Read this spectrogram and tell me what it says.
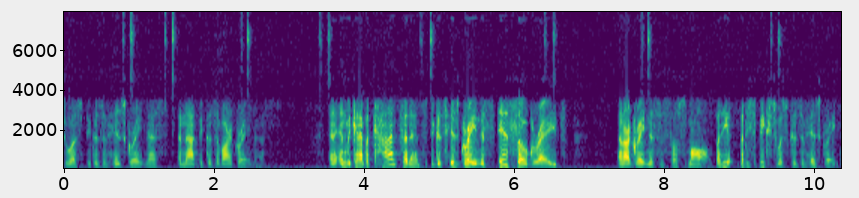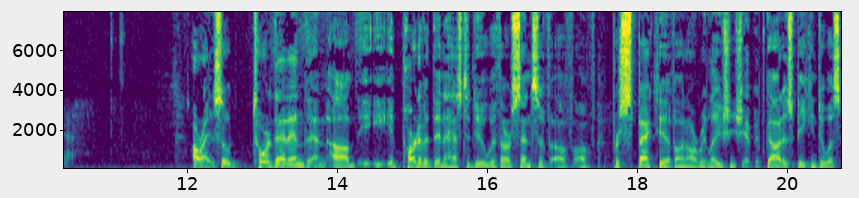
to us because of His greatness and not because of our greatness. And, and we can have a confidence because His greatness is so great and our greatness is so small. But He, but he speaks to us because of His greatness. All right. So toward that end, then, um, it, part of it then has to do with our sense of, of, of, perspective on our relationship. If God is speaking to us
